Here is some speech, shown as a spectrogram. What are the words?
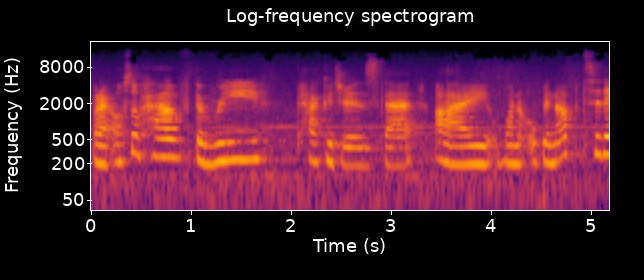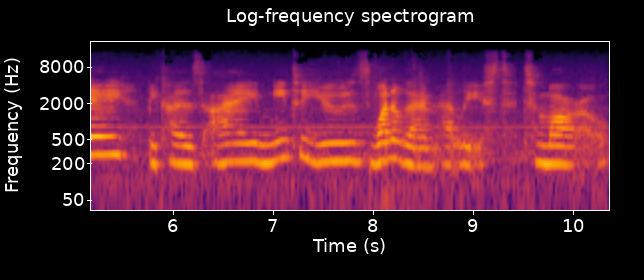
but I also have three packages that I want to open up today because I need to use one of them at least tomorrow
